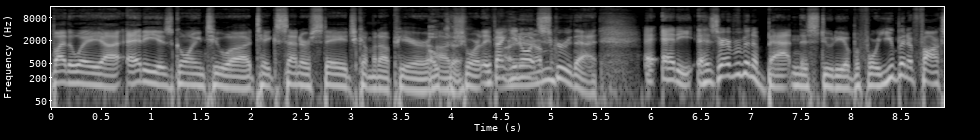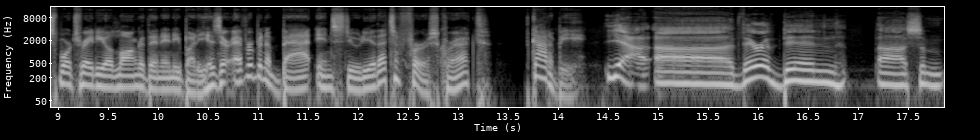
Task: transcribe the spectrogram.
By the way, uh, Eddie is going to uh, take center stage coming up here uh, Okay. shortly. In fact, I you know what? am. Screw that. Eddie, has there ever been a bat in this studio before? You've been at Fox Sports Radio longer than anybody. Has there ever been a bat in studio? That's a first, correct? It's got to be. Yeah, uh, there have been uh, some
